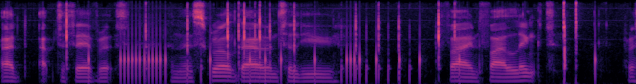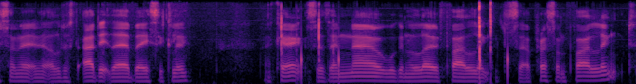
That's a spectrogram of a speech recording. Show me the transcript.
add app to favorites and then scroll down until you find FileLinked press on it and it'll just add it there basically. Okay so then now we're going to load FileLinked. So I press on FileLinked.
